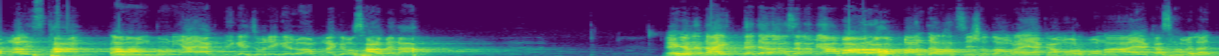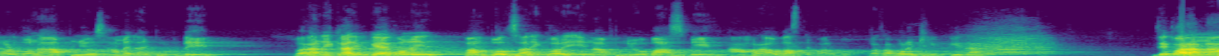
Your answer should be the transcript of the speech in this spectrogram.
আপনার স্থান? তামাম দুনিয়া একদিকে চলে গেল আপনাকে ও ছাড়বে না। জন্য দায়িত্বে যারা আছেন, আমি আবার আহ্বান জানাচ্ছি, শুধু আমরা একা মরবো না, একা ঝামেলায় পড়ব না, আপনিও ঝামেলায় পড়বেন। কোরআনে কারিমকে এখন কম্পালসারি করেন আপনিও বাঁচবেন, আমরাও বাঁচতে পারব। কথা বলে ঠিক কিনা? যে কোরআন না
